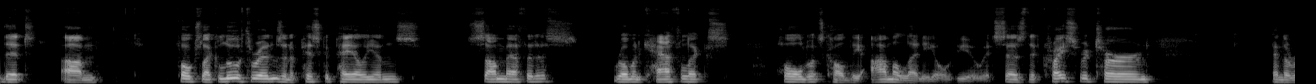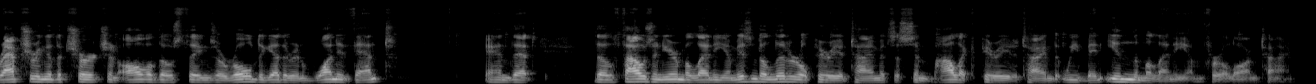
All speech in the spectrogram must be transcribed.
that um, folks like Lutherans and Episcopalians, some Methodists, Roman Catholics hold what's called the amillennial view. It says that Christ's return and the rapturing of the church and all of those things are rolled together in one event, and that the thousand year millennium isn't a literal period of time, it's a symbolic period of time that we've been in the millennium for a long time.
